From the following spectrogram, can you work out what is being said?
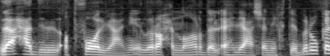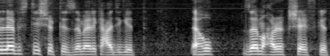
لاحد الأطفال يعني اللي راح النهارده الأهلي عشان يختبر وكان لابس تيشيرت الزمالك عادي جدا. أهو زي ما حضرتك شايف كده.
